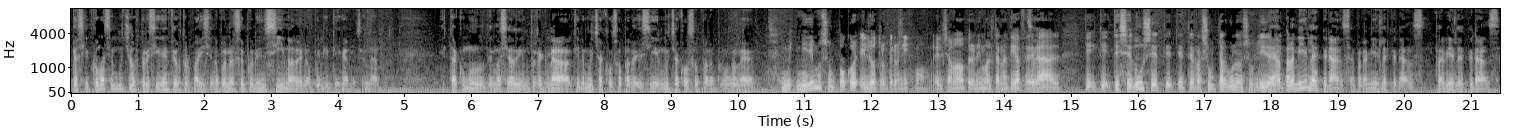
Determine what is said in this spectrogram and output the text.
casi como hacen muchos presidentes de otros países, no ponerse por encima de la política nacional está como demasiado impregnada, tiene muchas cosas para decir, muchas cosas para proponer. miremos un poco el otro peronismo, el llamado peronismo alternativa federal. ¿Que, te seduce, te, te, resulta alguno de sus líderes? Para mí es la esperanza, para mí es la esperanza, para mí es la esperanza.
